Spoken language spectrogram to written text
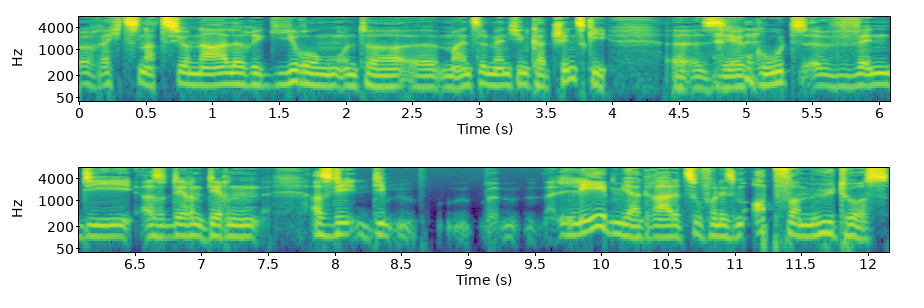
äh, äh, rechtsnationale Regierung unter äh, Mainzelmännchen Kaczynski äh, sehr gut, wenn die also deren deren also die die leben ja geradezu von diesem Opfermythos,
